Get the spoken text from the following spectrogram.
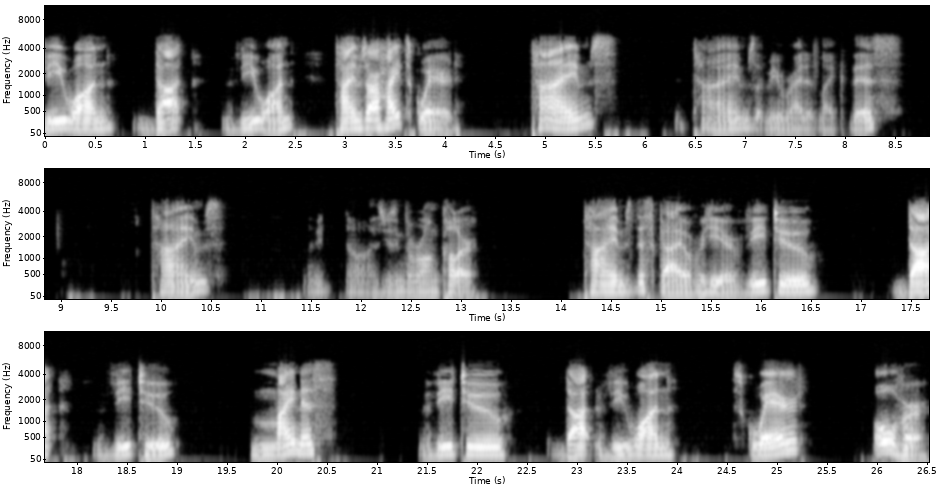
v1 dot v1 times our height squared times times let me write it like this times me, no, I was using the wrong color. Times this guy over here, v2 dot v2 minus v2 dot v1 squared over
